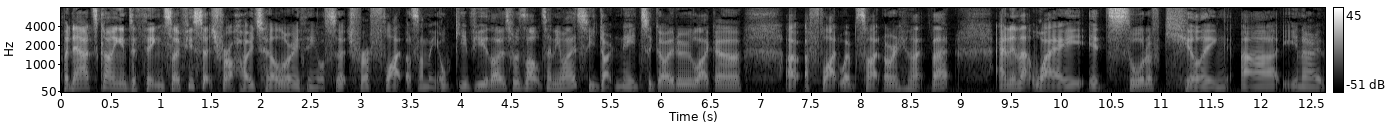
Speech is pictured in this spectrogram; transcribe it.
but now it's going into things. So if you search for a hotel or anything, or search for a flight or something, it'll give you those results anyway. So you don't need to go to like a a, a flight website or anything like that. And in that way, it's sort of killing, uh, you know,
